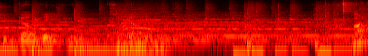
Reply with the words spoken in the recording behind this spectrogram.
Superbe véhicule. Superbe Voilà.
